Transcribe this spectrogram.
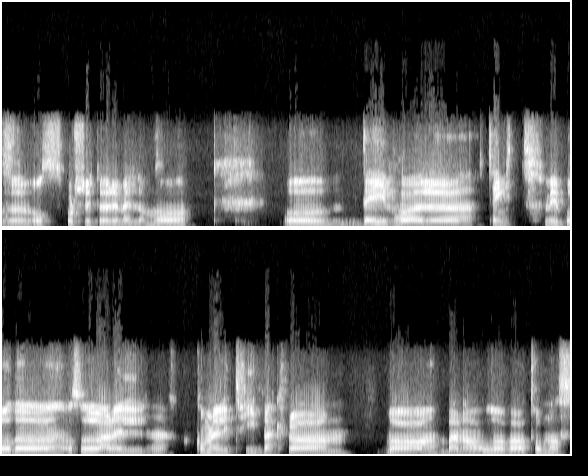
uh, oss sportsdirektører imellom. Og, og, Dave har uh, tenkt mye på det, og så det, uh, kommer det litt feedback fra um, hva Bernal og hva Thomas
